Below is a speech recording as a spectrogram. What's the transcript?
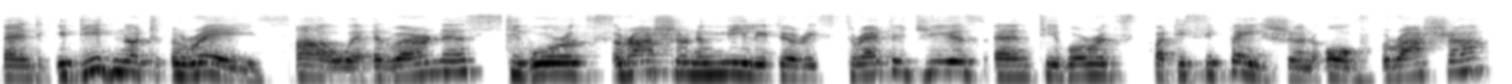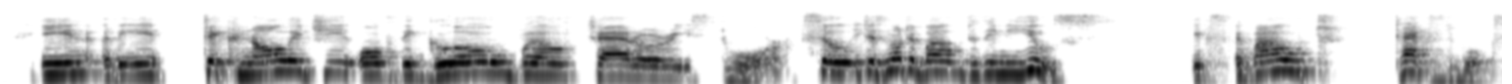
and it did not raise our awareness towards Russian military strategies and towards participation of Russia in the technology of the global terrorist war. So it is not about the news, it's about textbooks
